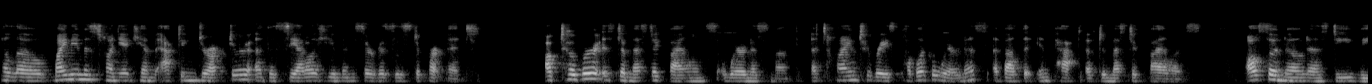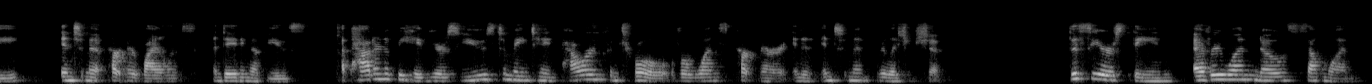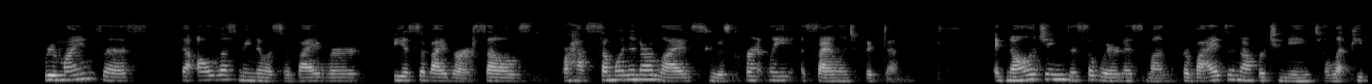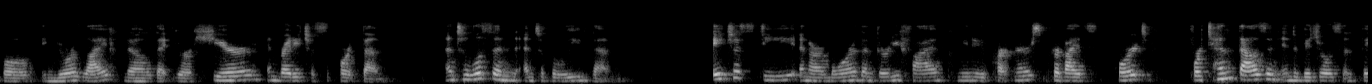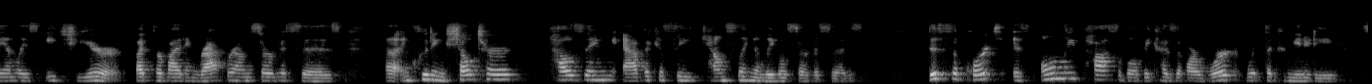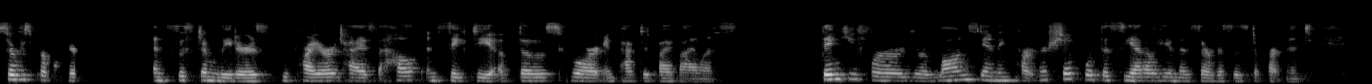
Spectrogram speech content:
Hello, my name is Tanya Kim, Acting Director of the Seattle Human Services Department. October is Domestic Violence Awareness Month, a time to raise public awareness about the impact of domestic violence, also known as DV, intimate partner violence, and dating abuse, a pattern of behaviors used to maintain power and control over one's partner in an intimate relationship. This year's theme, Everyone Knows Someone, reminds us that all of us may know a survivor, be a survivor ourselves, or have someone in our lives who is currently a silent victim. Acknowledging this awareness month provides an opportunity to let people in your life know that you're here and ready to support them, and to listen and to believe them. HSD and our more than 35 community partners provide support for 10,000 individuals and families each year by providing wraparound services, uh, including shelter, housing, advocacy, counseling, and legal services. This support is only possible because of our work with the community, service providers, and system leaders who prioritize the health and safety of those who are impacted by violence. Thank you for your long-standing partnership with the Seattle Human Services Department.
